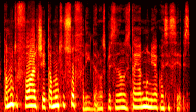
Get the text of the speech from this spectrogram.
está muito forte e está muito sofrida. Nós precisamos estar em harmonia com esses seres.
